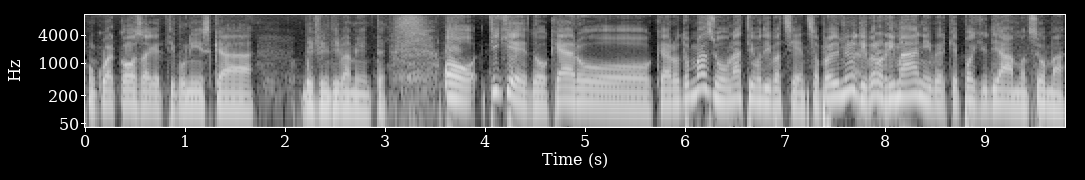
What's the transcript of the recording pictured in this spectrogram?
un qualcosa che ti punisca definitivamente. Oh, ti chiedo, caro, caro Tommaso, un attimo di pazienza, un paio di minuti, però rimani perché poi chiudiamo, insomma,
